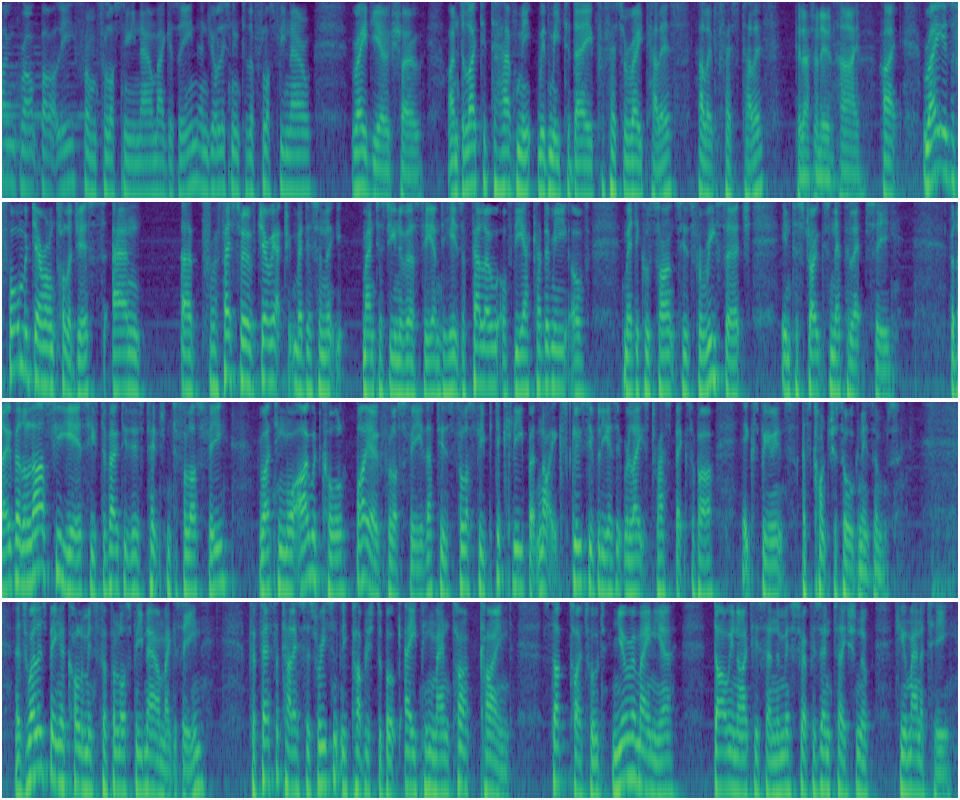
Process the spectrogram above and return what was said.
I'm Grant Bartley from Philosophy Now magazine, and you're listening to the Philosophy Now radio show. I'm delighted to have me, with me today Professor Ray Tallis. Hello, Professor Tallis. Good afternoon. Hi. Hi. Ray is a former gerontologist and a professor of geriatric medicine at Manchester University, and he is a fellow of the Academy of Medical Sciences for research into strokes and epilepsy. But over the last few years, he's devoted his attention to philosophy, writing what I would call biophilosophy, that is, philosophy particularly but not exclusively as it relates to aspects of our experience as conscious organisms. As well as being a columnist for Philosophy Now magazine, Professor Tallis has recently published the book Aping Mankind, subtitled Neuromania, Darwinitis and the Misrepresentation of Humanity.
